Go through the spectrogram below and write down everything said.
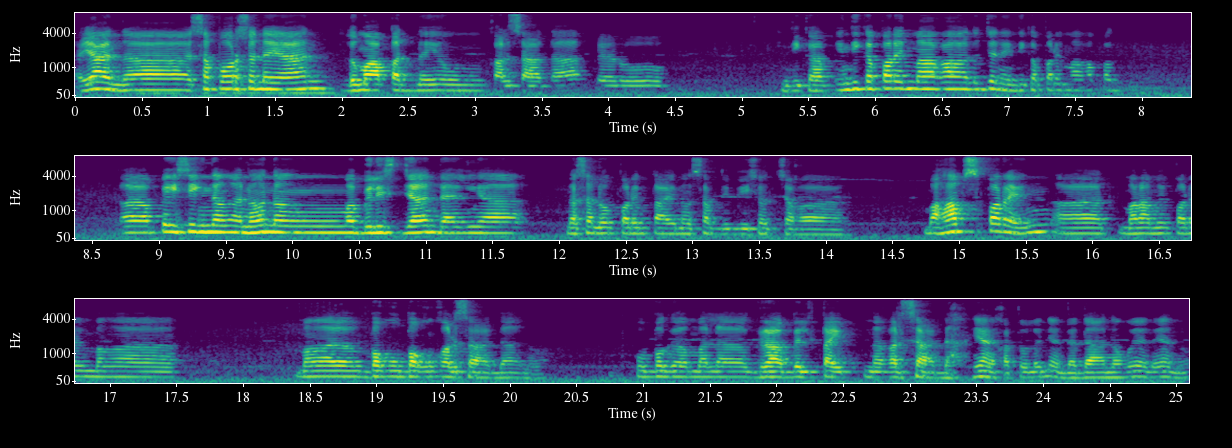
Ayan, uh, sa portion na yan, lumapad na yung kalsada, pero hindi ka hindi ka pa rin makaka ano diyan, hindi ka pa rin makakapag uh, pacing ng ano ng mabilis diyan dahil nga nasa loob pa rin tayo ng subdivision tsaka mahams pa rin at marami pa rin mga mga baku-bakong kalsada no kumbaga mala gravel type na kalsada. Yan, katulad yan, dadaanan ko yan, ayan, no?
